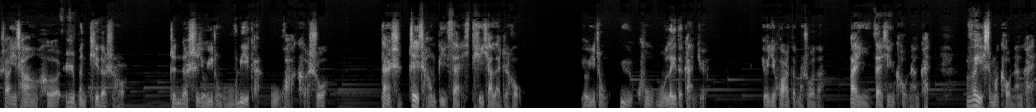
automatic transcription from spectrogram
上一场和日本踢的时候，真的是有一种无力感，无话可说。但是这场比赛踢下来之后，有一种欲哭无泪的感觉。有句话怎么说的？“爱已在心，口难开。”为什么口难开？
